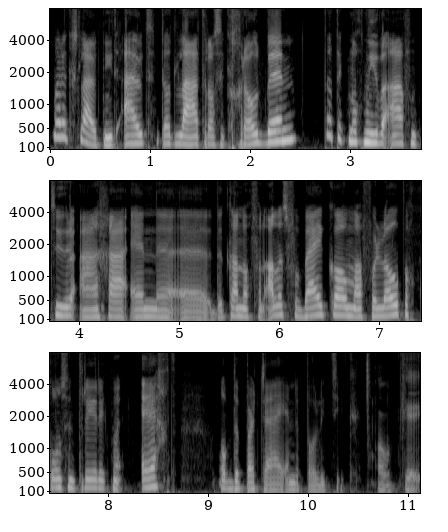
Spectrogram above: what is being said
maar ik sluit niet uit dat later als ik groot ben, dat ik nog nieuwe avonturen aanga en eh, eh, er kan nog van alles voorbij komen, maar voorlopig concentreer ik me echt op de partij en de politiek. Oké.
